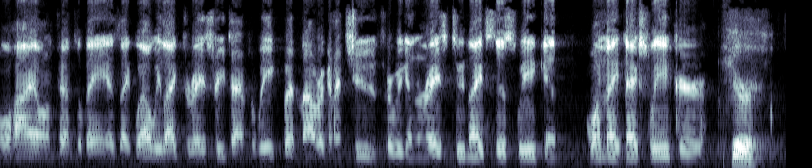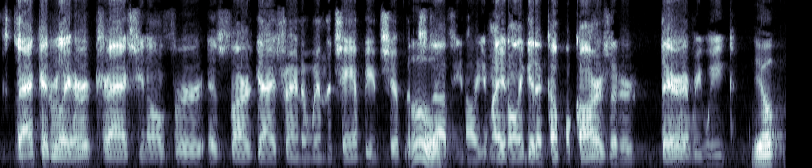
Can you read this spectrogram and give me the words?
Ohio and Pennsylvania is like, well, we like to race three times a week, but now we're going to choose. Are we going to race two nights this week and one night next week? Or Sure. that could really hurt tracks, you know, for as far as guys trying to win the championship and Oh. stuff. You know, you might only get a couple cars that are there every week. Yep.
